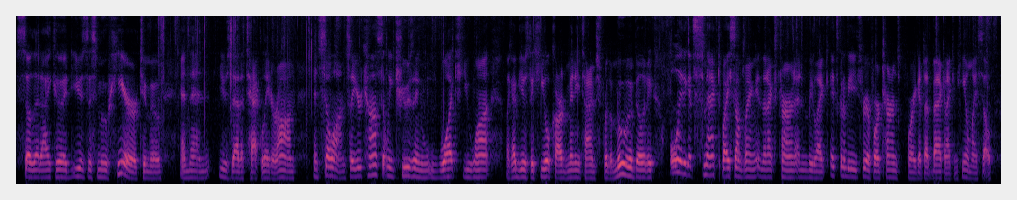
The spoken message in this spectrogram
so that I could use this move here to move and then use that attack later on and so on. So you're constantly choosing what you want. Like I've used the heal card many times for the move ability, only to get smacked by something in the next turn and be like, it's going to be three or four turns before I get that back and I can heal myself.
